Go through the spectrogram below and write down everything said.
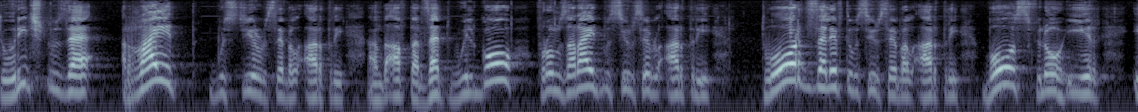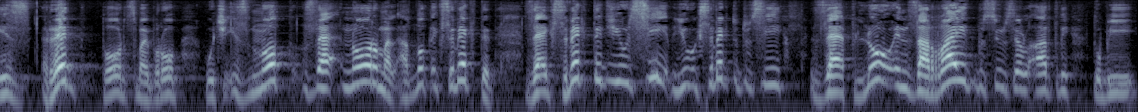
to reach to the right posterior cerebral artery and after that will go from the right posterior cerebral artery towards the left posterior cerebral artery. Both flow here is red towards my probe, which is not the normal and not expected. The expected you see, you expect to see the flow in the right posterior cerebral artery to be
